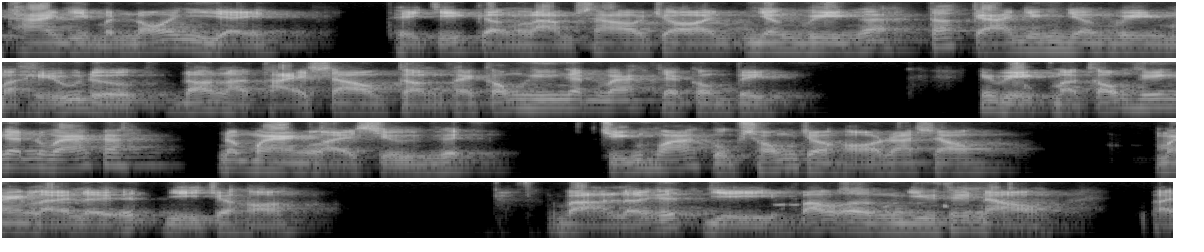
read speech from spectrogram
thay vì mình nói như vậy thì chỉ cần làm sao cho nhân viên á tất cả những nhân viên mà hiểu được đó là tại sao cần phải cống hiến gánh vác cho công ty. Cái việc mà cống hiến gánh vác á nó mang lại sự chuyển hóa cuộc sống cho họ ra sao? Mang lại lợi ích gì cho họ? Và lợi ích gì báo ơn như thế nào? Và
